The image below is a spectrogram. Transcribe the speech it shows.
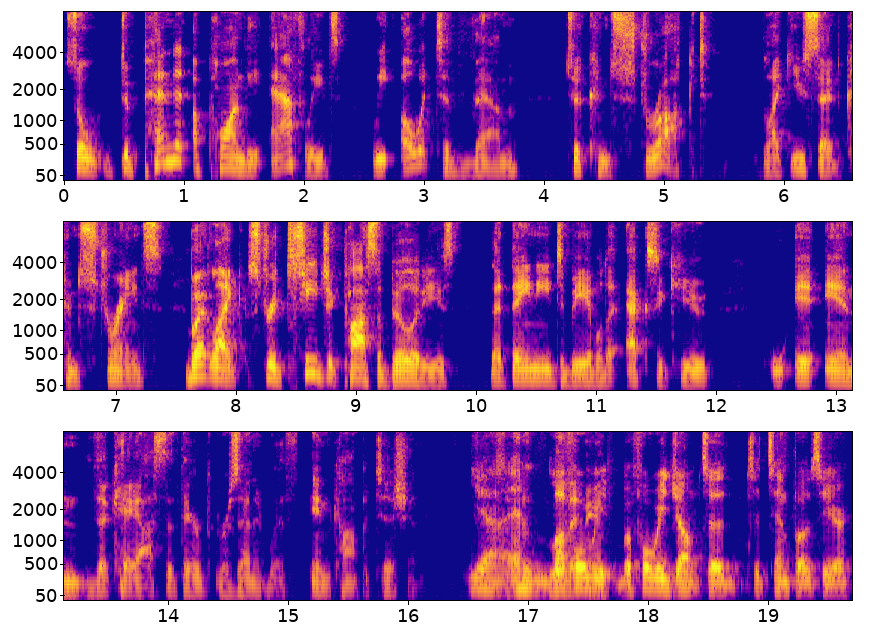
So, dependent upon the athletes, we owe it to them to construct, like you said, constraints, but like strategic possibilities that they need to be able to execute in the chaos that they're presented with in competition. Yeah, so, and before it, we before we jump to to tempos here,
